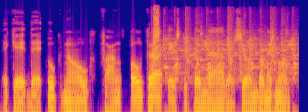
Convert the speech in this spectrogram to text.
e que de Ugnow fan outra estupenda versión do mesmo.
